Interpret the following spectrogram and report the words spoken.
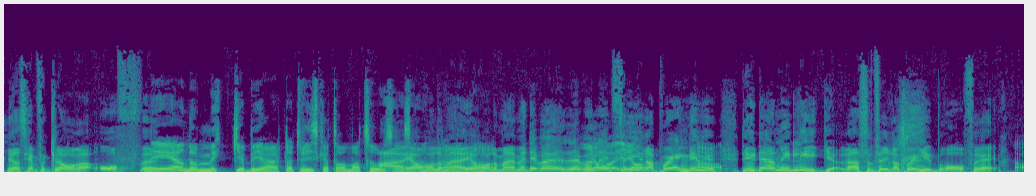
jag ska förklara off. eh, Det är ändå mycket begärt att vi ska ta Mats Olssons jag håller med, jag Ja. håller med. Men det var, det var Ja, fyra jag- poäng. Det är, ju, Ja. det är ju där ni ligger. Alltså fyra poäng är ju bra för er. Ja.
